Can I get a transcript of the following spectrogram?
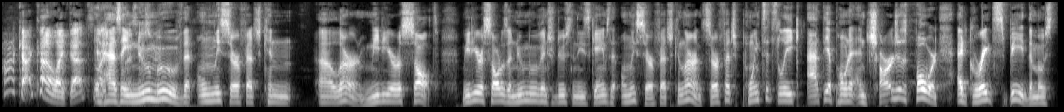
I, kind of like that. It's It like- has a nice new history. move that only Sirfetch can uh, learn Meteor Assault. Meteor Assault is a new move introduced in these games that only Sirfetch can learn. Sirfetch points its leek at the opponent and charges forward at great speed, the most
